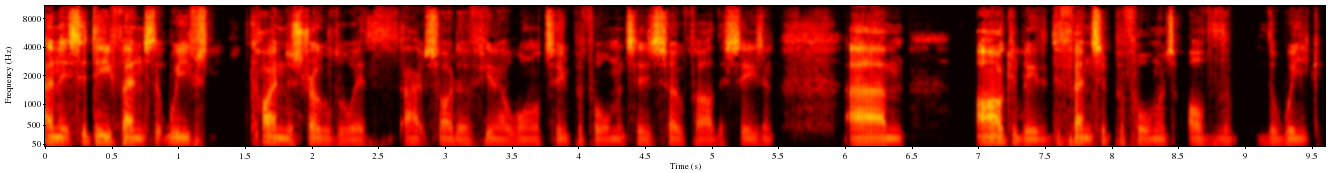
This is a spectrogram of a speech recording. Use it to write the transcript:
and it's a defense that we've kind of struggled with outside of you know one or two performances so far this season. Um, arguably the defensive performance of the, the week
